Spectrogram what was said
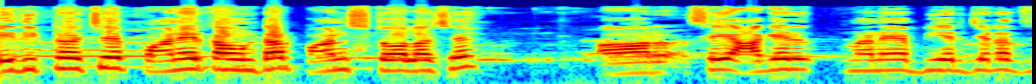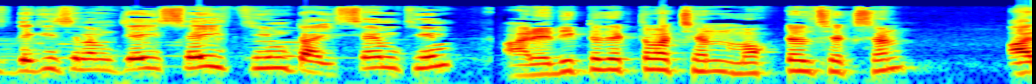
এই দিকটা হচ্ছে পানের কাউন্টার পান স্টল আছে। আর সেই আগের মানে বিয়ের যেটা দেখিয়েছিলাম যেই সেই থিমটাই সেম থিম আর এদিকটা দেখতে পাচ্ছেন মকটেল সেকশন আর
